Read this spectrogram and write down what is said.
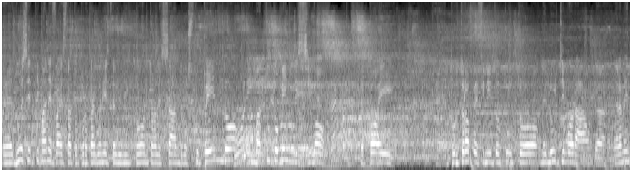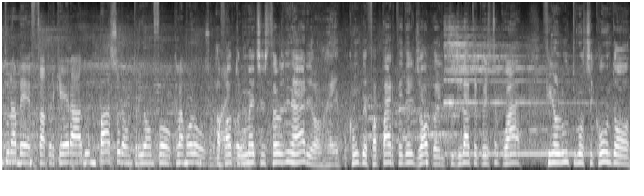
eh, due settimane fa è stato protagonista di un incontro, Alessandro, stupendo, combattuto benissimo e poi purtroppo è finito tutto nell'ultimo round. Veramente una beffa perché era ad un passo da un trionfo clamoroso. Ha Michael. fatto un match straordinario e comunque fa parte del gioco, il pugilato è questo qua, fino all'ultimo secondo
